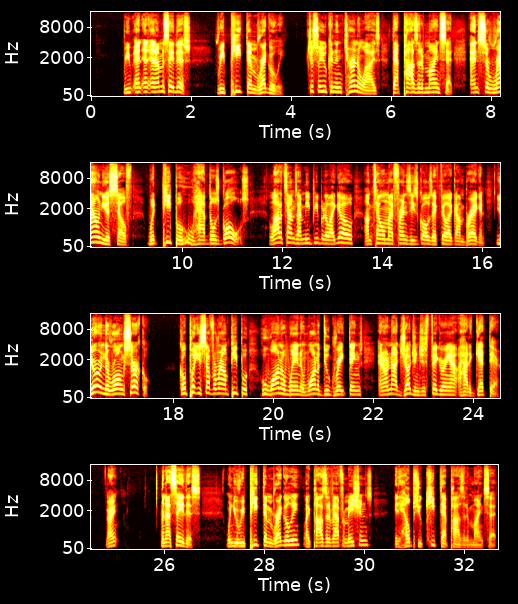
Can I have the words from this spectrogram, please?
and, and, and I'm going to say this repeat them regularly just so you can internalize that positive mindset and surround yourself with people who have those goals. A lot of times I meet people that are like, yo, I'm telling my friends these goals, they feel like I'm bragging. You're in the wrong circle. Go put yourself around people who want to win and want to do great things and are not judging, just figuring out how to get there, right? And I say this when you repeat them regularly, like positive affirmations, it helps you keep that positive mindset.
